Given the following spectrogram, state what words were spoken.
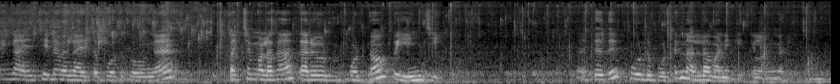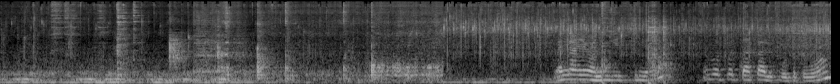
வெங்காயம் சின்ன வெங்காயத்தை போட்டுக்கோங்க. பச்சை மிளகா கருவேப்பிலை போட்டோம். இப்போ இஞ்சி. அடுத்தது பூண்டு போட்டு நல்லா வணக்கிக்கலாங்க. வெங்காயம் வணங்கிடுச்சுங்க. நம்ம இப்போ தக்காளி போட்டுக்குவோம்.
